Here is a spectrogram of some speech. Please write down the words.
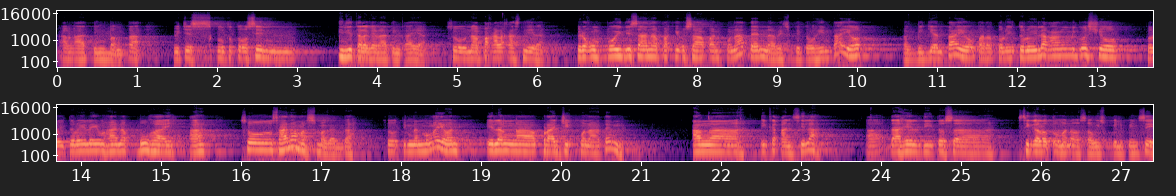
ang ating bangka. Which is, kung tutuusin, hindi talaga natin kaya. So, napakalakas nila. Pero kung pwede sana pakiusapan po natin na respetuhin tayo, pagbigyan tayo para tuloy-tuloy lang ang negosyo, tuloy-tuloy lang yung hanap buhay, ah, so sana mas maganda. So, tingnan mo ngayon, ilang ah, project po natin ang uh, ikakansila Ah, dahil dito sa Sigalot Umano sa West Philippine Sea.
